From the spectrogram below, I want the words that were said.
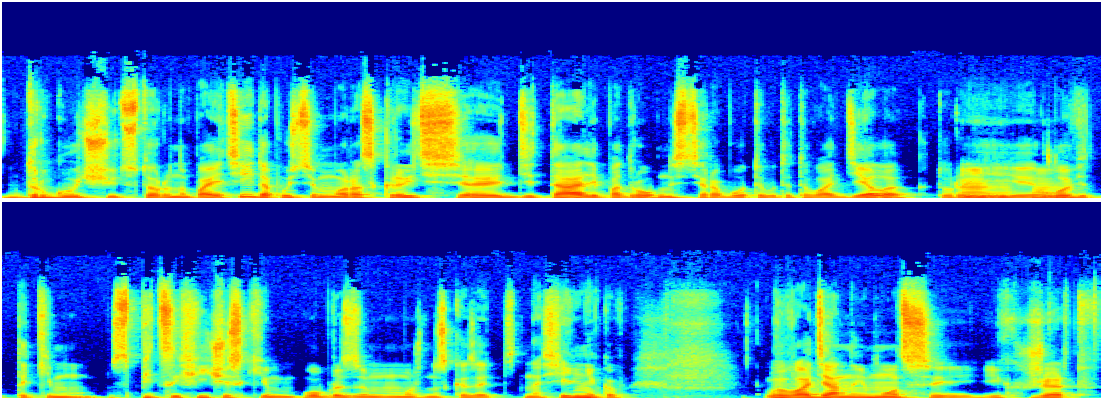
другую чуть-чуть сторону пойти, допустим, раскрыть э, детали, подробности работы вот этого отдела, который мгм. ловит таким специфическим образом, можно сказать, насильников, выводя на эмоции их жертв.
